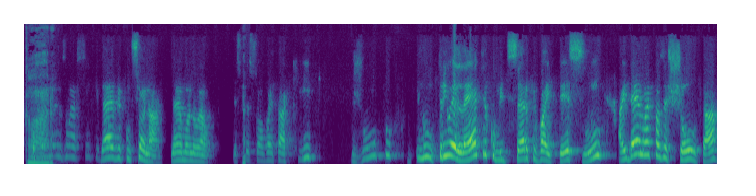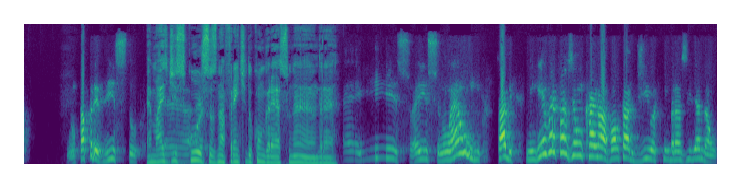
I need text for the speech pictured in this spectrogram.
Claro. Pelo menos não é assim que deve funcionar, né, Manuel? Esse pessoal vai estar aqui junto, num trio elétrico, me disseram que vai ter sim. A ideia não é fazer show, tá? Não está previsto. É mais é, discursos é, na frente do Congresso, né, André? É isso, é isso. Não é um. Sabe, ninguém vai fazer um carnaval tardio aqui em Brasília, não.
